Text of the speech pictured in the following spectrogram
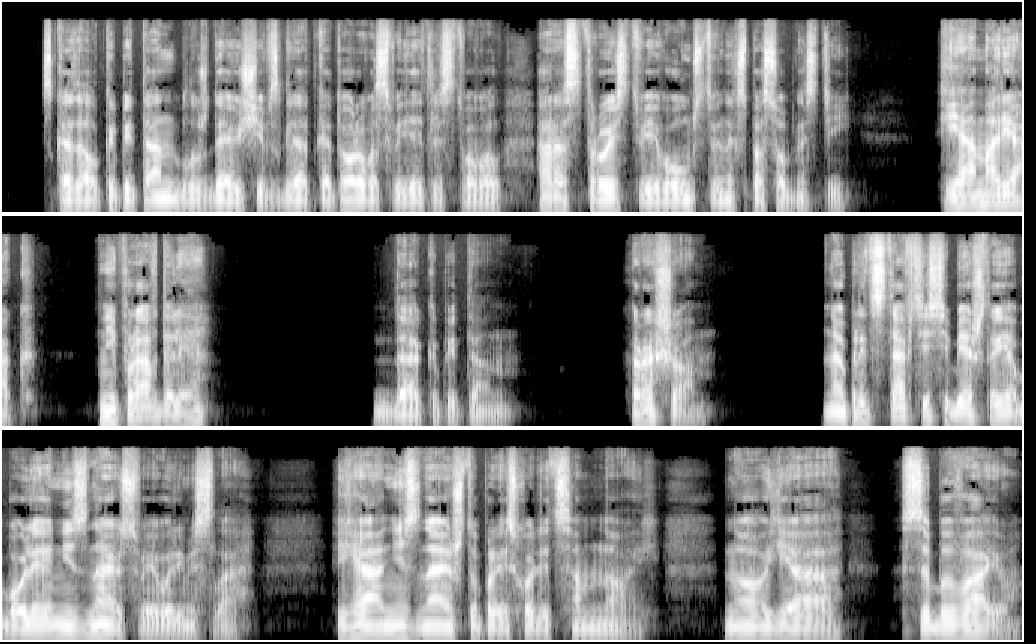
— сказал капитан, блуждающий взгляд которого свидетельствовал о расстройстве его умственных способностей. «Я моряк, не правда ли?» «Да, капитан. Хорошо. Но представьте себе, что я более не знаю своего ремесла. Я не знаю, что происходит со мной. Но я забываю.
